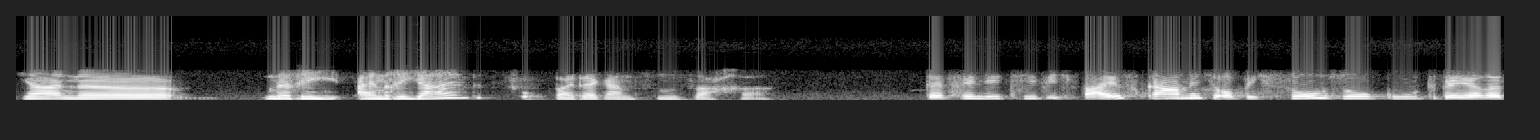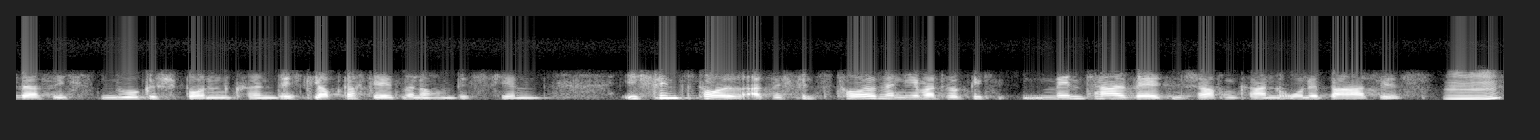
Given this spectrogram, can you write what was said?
ja, eine, eine, re- einen realen Bezug bei der ganzen Sache. Definitiv. Ich weiß gar nicht, ob ich so, so gut wäre, dass ich es nur gesponnen könnte. Ich glaube, da fehlt mir noch ein bisschen. Ich finde es toll. Also ich finde es toll, wenn jemand wirklich mental Welten schaffen kann, ohne Basis. Mhm.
